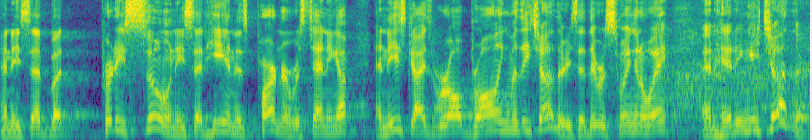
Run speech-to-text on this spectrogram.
And he said, but pretty soon, he said he and his partner were standing up, and these guys were all brawling with each other. He said they were swinging away and hitting each other.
